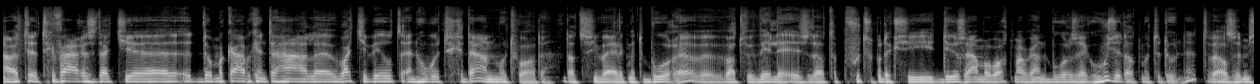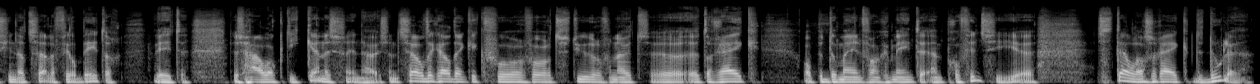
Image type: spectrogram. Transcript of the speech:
Nou, het, gevaar is dat je door elkaar begint te halen wat je wilt en hoe het gedaan moet worden. Dat zien we eigenlijk met de boeren. Wat we willen is dat de voedselproductie duurzamer wordt, maar we gaan de boeren zeggen hoe ze dat moeten doen. Hè? Terwijl ze misschien dat zelf veel beter weten. Dus haal ook die kennis in huis. En hetzelfde geldt denk ik voor, voor het sturen vanuit uh, het Rijk op het domein van gemeente en provincie. Uh, Stel als Rijk de doelen,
